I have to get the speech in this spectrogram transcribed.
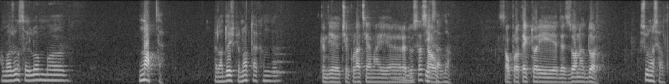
am ajuns să-i luăm uh, noaptea, pe la 12 noaptea când... Când e circulația mai redusă? Exact, sau? da sau protectorii de zonă dor. Și una și alta.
